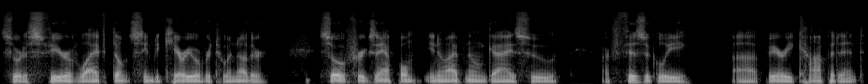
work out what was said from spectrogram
sort of sphere of life don't seem to carry over to another. So, for example, you know, I've known guys who are physically uh, very competent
